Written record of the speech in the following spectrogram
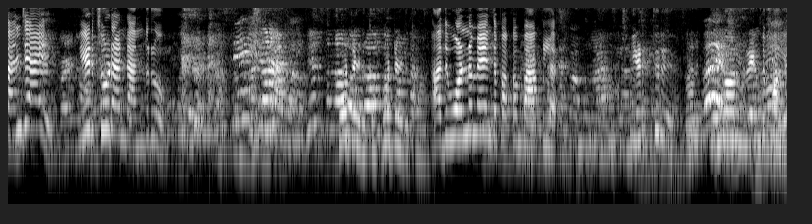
సంజయ్ ఈడు చూడండి అందరూ? ఫోటో ఎడుక ఫోటో ఎడుక అది ఒన్నమే ఇంత పక్కన పాకల ఎడుతురు రెండు ఫోటో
